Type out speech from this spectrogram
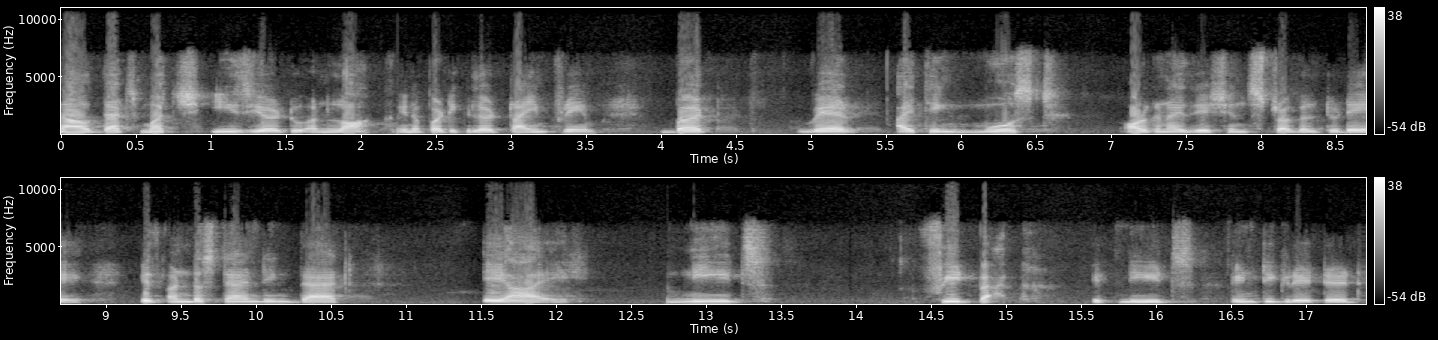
Now that's much easier to unlock in a particular time frame, but where I think most organizations struggle today is understanding that AI needs feedback. It needs integrated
